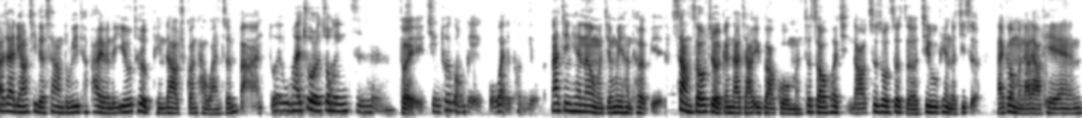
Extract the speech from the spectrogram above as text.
大家一定要记得上独立特派员的 YouTube 频道去观看完整版。对，我们还做了中英字幕。对，请推广给国外的朋友们。那今天呢，我们节目也很特别。上周就有跟大家预告过，我们这周会请到制作这则纪录片的记者来跟我们聊聊天。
